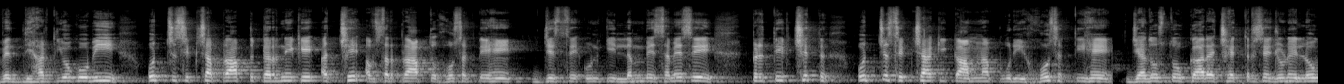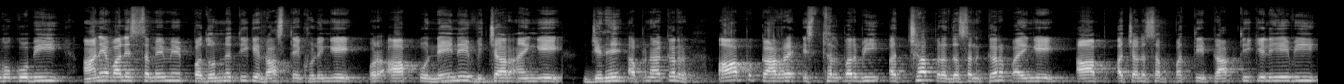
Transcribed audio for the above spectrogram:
विद्यार्थियों को भी उच्च शिक्षा प्राप्त करने के अच्छे अवसर प्राप्त हो सकते हैं, जिससे उनकी लंबे समय से प्रतीक्षित उच्च शिक्षा की कामना पूरी हो सकती है। जय दोस्तों, कार्य क्षेत्र से जुड़े लोगों को भी आने वाले समय में पदोन्नति के रास्ते खुलेंगे और आपको नए नए विचार आएँगे। जिन्हें अपनाकर आप कार्य स्थल पर भी अच्छा प्रदर्शन कर पाएँगे। आप अचल संपत्ति प्राप्ति के लिए भी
